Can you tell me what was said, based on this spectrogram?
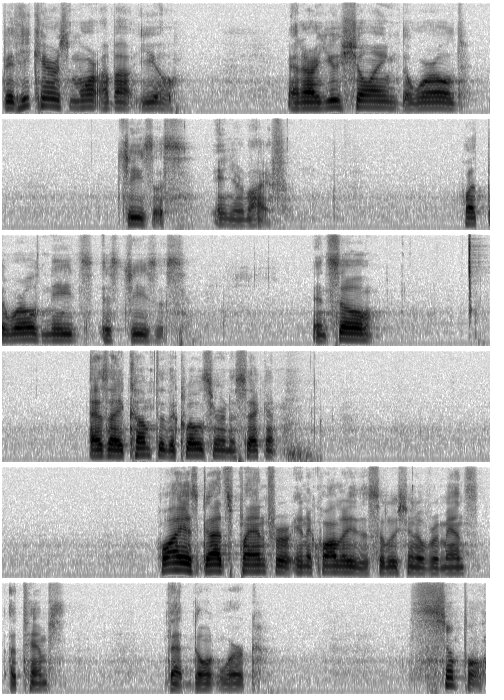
but he cares more about you. And are you showing the world Jesus in your life? What the world needs is Jesus. And so, as I come to the close here in a second, why is God's plan for inequality the solution over man's attempts that don't work? Simple.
